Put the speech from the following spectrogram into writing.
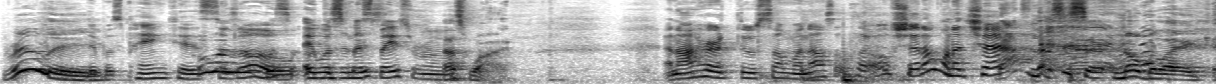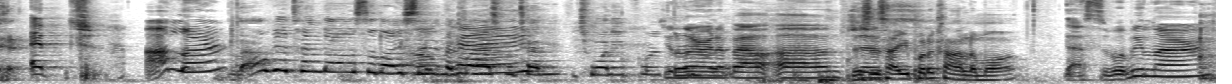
Really? it was paying kids Who to was it? go. Was It, was in the space room. That's why. And I heard through someone else. I was like, oh shit, I want to check. That's necessary. no, but like, And I learned. I'll get ten dollars to like sit in the class for Okay. 10, 20, for You learn minutes. about uh. This is how you put a condom on. That's what we learned.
